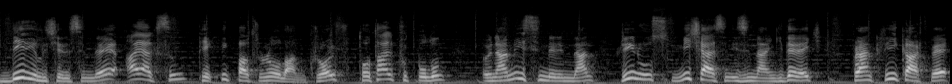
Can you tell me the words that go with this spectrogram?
bir yıl içerisinde Ajax'ın teknik patronu olan Cruyff, Total Futbol'un önemli isimlerinden Rinus Michels'in izinden giderek Frank Rijkaard ve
